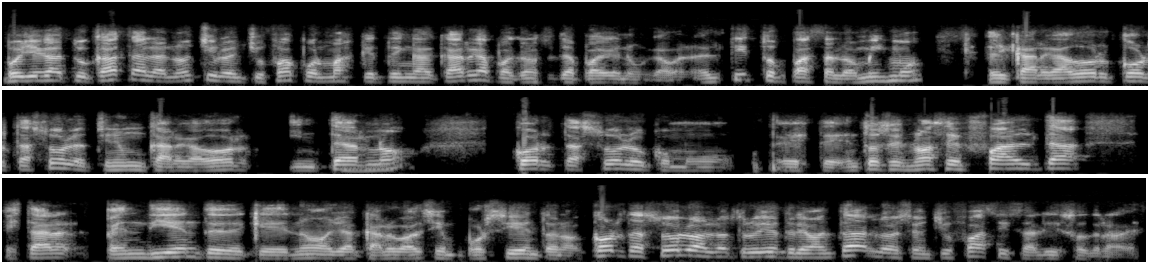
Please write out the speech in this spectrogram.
vos llegas a tu casa a la noche y lo enchufás por más que tenga carga para que no se te apague nunca, bueno, el Tito pasa lo mismo, el cargador corta solo, tiene un cargador interno, corta solo como, este, entonces no hace falta estar pendiente de que no, ya cargó al 100%, no, corta solo, al otro día te levantás, lo desenchufás y salís otra vez.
